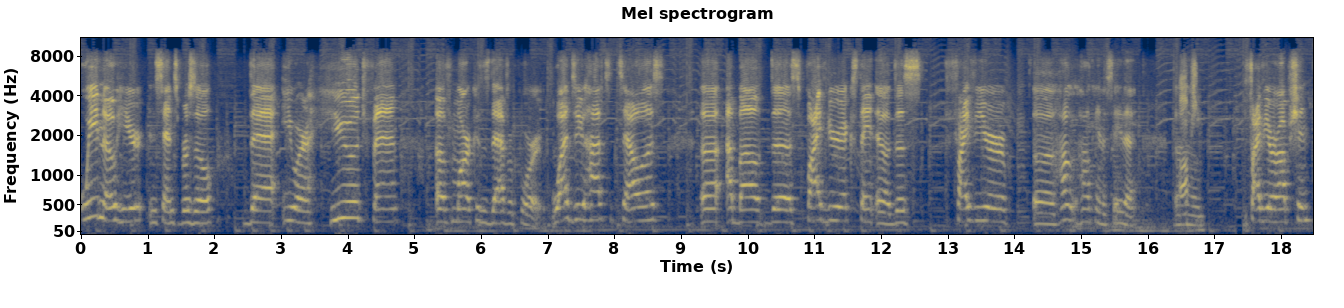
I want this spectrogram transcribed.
we know here in Santos, Brazil, that you are a huge fan of Marcus Davenport. What do you have to tell us uh, about this five-year extent? Uh, this five-year. Uh, how how can I say that? Um, option. Five-year option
